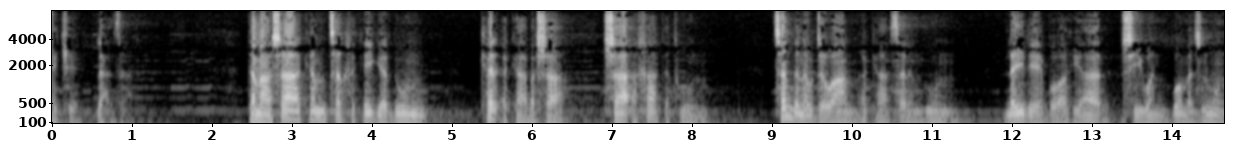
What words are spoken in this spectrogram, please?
یەکێ لە هەزار تەماشا ئەکەم چەرخەکەی گەردوون کەر ئەکا بە شا، شا ئەخاتە توون چەندە نەوجەوان ئەکا سەرنگوون لەیلێ بۆ ئەغیار شیوەن بۆ مەجنوون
